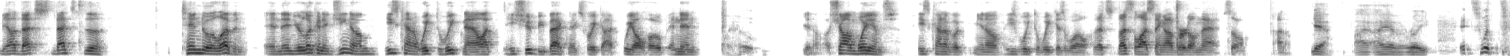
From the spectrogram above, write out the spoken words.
yeah, that's that's the ten to eleven, and then you're looking at Geno. He's kind of week to week now. I, he should be back next week. I, we all hope, and then I hope you know Shawn Williams he's kind of a you know he's week to week as well. That's that's the last thing I've heard on that. So I don't. Yeah, I, I haven't really. It's with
